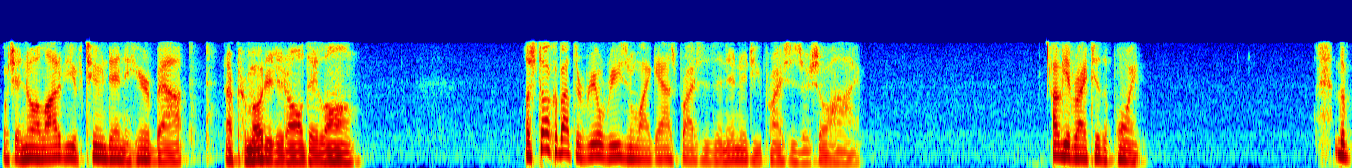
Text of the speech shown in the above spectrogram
which I know a lot of you have tuned in to hear about, I promoted it all day long. Let's talk about the real reason why gas prices and energy prices are so high. I'll get right to the point. The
